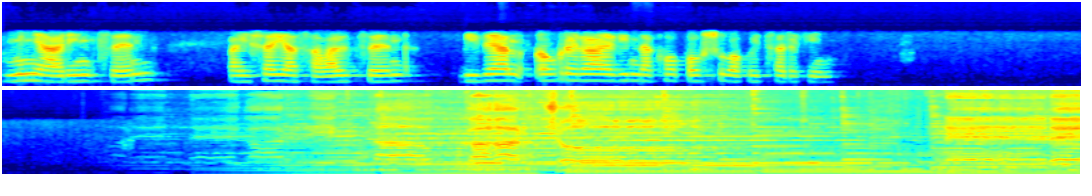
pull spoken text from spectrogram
mina harintzen, paisaia zabaltzen, bidean aurrera egindako pausu bakoitzarekin. Naukartxo Nere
